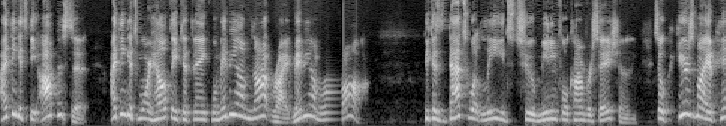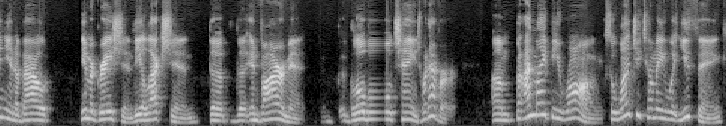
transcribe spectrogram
I think it's the opposite. I think it's more healthy to think, well, maybe I'm not right. Maybe I'm wrong because that's what leads to meaningful conversation. So here's my opinion about immigration, the election, the, the environment, global change, whatever. Um, but I might be wrong. So why don't you tell me what you think?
